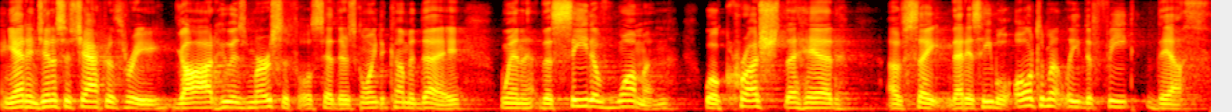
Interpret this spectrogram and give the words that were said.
And yet, in Genesis chapter 3, God, who is merciful, said there's going to come a day when the seed of woman will crush the head of Satan. That is, he will ultimately defeat death.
